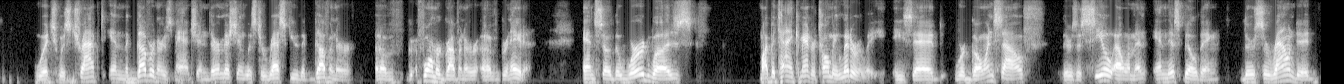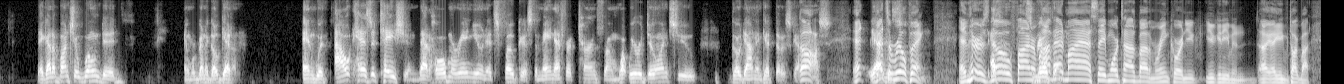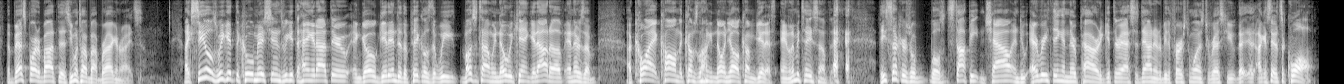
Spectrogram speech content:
which was trapped in the governor's mansion. Their mission was to rescue the governor of former governor of Grenada. And so the word was my battalion commander told me literally, he said, We're going south. There's a SEAL element in this building. They're surrounded. They got a bunch of wounded, and we're going to go get them. And without hesitation, that whole Marine unit's focus, the main effort turned from what we were doing to go down and get those guys. Ah, that- Yeah, that's it a real thing. And there is no finer. I've had my ass saved more times by the Marine Corps, and you you can even I, I can even talk about the best part about this. You want to talk about bragging rights? Like SEALs, we get the cool missions, we get to hang it out there and go get into the pickles that we most of the time we know we can't get out of, and there's a a quiet calm that comes along knowing y'all come get us. And let me tell you something. These suckers will, will stop eating chow and do everything in their power to get their asses down there to be the first ones to rescue. Like I said, it's a qual.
